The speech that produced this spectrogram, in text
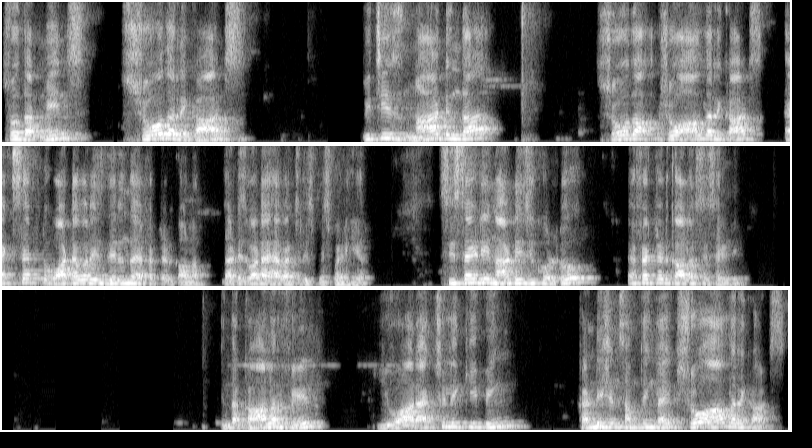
So that means show the records which is not in the show the show all the records except whatever is there in the affected caller. That is what I have actually specified here. sysid not is equal to affected caller sysid. In the caller field, you are actually keeping condition something like show all the records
